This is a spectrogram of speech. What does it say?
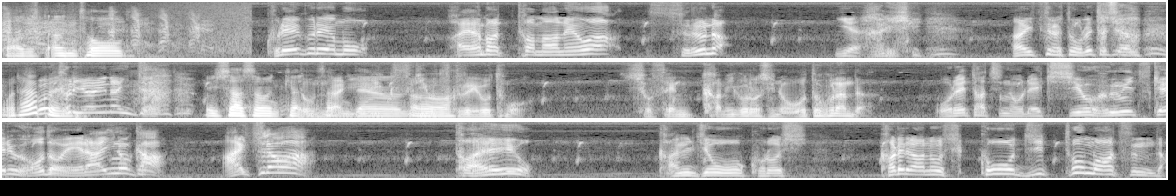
It's all just untold. くれぐれも早まった真似はするなやはりあいつらと俺たちは What 分 happened? かり合えないんだ You saw someone ど cutting んなに something いい down. 薬を作れようとも所詮神殺しの男なんだ俺たちの歴史を踏みつけるほど偉いのかあいつらは耐えよ 感情を殺し彼らの出航をじっと待つんだ。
